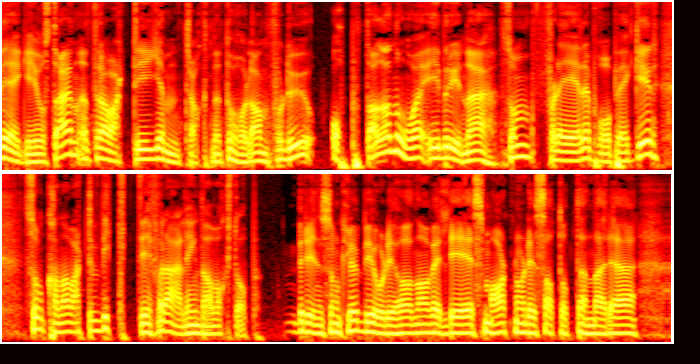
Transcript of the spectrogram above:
VG, Jostein, etter å ha vært i hjemtraktene til Haaland. For du oppdaga noe i Bryne, som flere påpeker, som kan ha vært viktig for Erling da han vokste opp. Bryne som klubb gjorde jo noe veldig smart når de satte opp den derre Eh,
